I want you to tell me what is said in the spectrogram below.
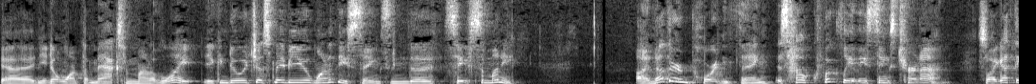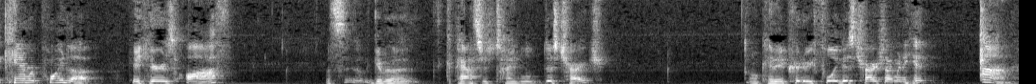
uh, and you don't want the maximum amount of light, you can do it just maybe one of these things and uh, save some money. Another important thing is how quickly these things turn on. So I got the camera pointed up. Okay, here's off. Let's give it a capacitor time to discharge. Okay, they appear to be fully discharged. I'm going to hit on.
